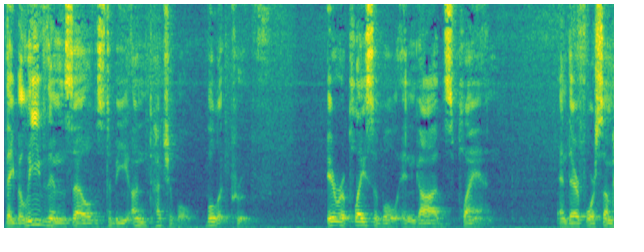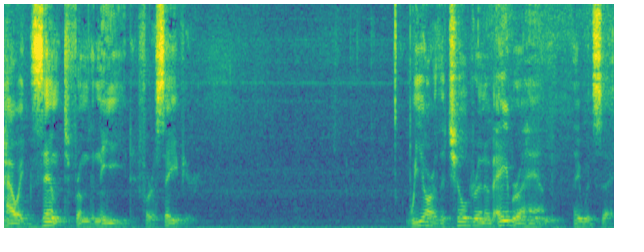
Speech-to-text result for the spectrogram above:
They believed themselves to be untouchable, bulletproof irreplaceable in God's plan, and therefore somehow exempt from the need for a Savior. We are the children of Abraham, they would say.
